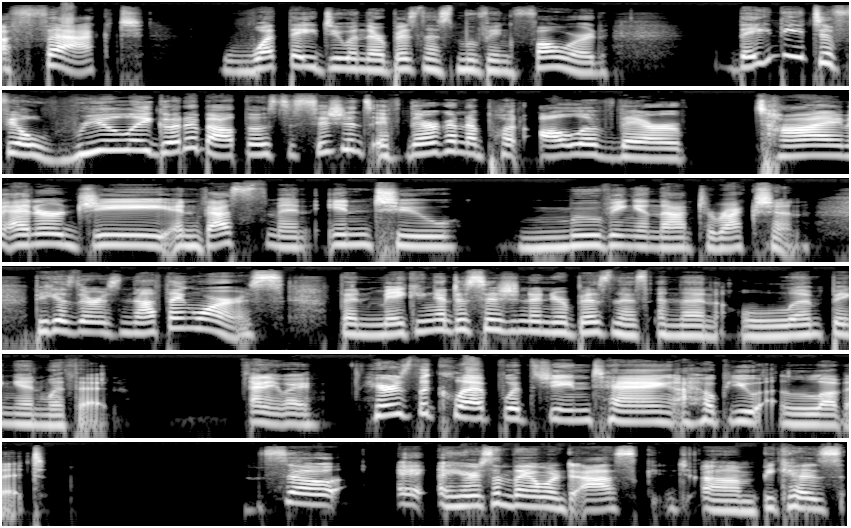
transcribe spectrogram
affect what they do in their business moving forward, they need to feel really good about those decisions if they're going to put all of their time, energy, investment into moving in that direction. Because there is nothing worse than making a decision in your business and then limping in with it. Anyway, here's the clip with Jean Tang. I hope you love it. So, here's something I wanted to ask um, because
